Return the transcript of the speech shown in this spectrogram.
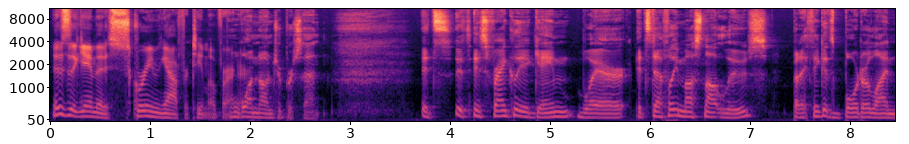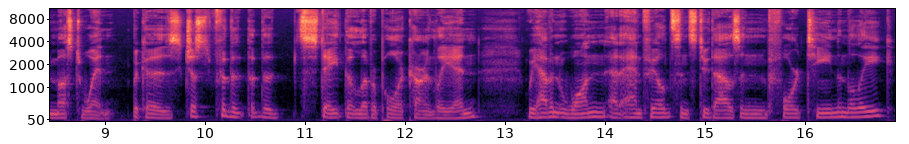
this is a game that is screaming out for Timo Werner. One hundred percent. It's, it's it's frankly a game where it's definitely must not lose, but I think it's borderline must win because just for the, the the state that Liverpool are currently in, we haven't won at Anfield since 2014 in the league.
